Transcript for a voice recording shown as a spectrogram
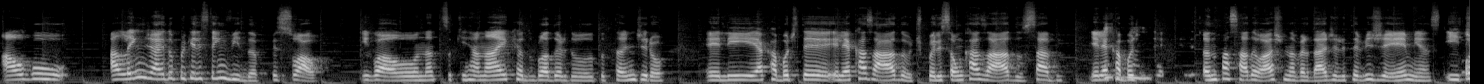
algo além de idol, porque eles têm vida pessoal. Igual o Natsuki Hanai, que é o dublador do, do Tanjiro, ele acabou de ter. Ele é casado, tipo, eles são casados, sabe? Ele acabou de ter. Ano passado, eu acho, na verdade, ele teve gêmeas. E, tipo,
